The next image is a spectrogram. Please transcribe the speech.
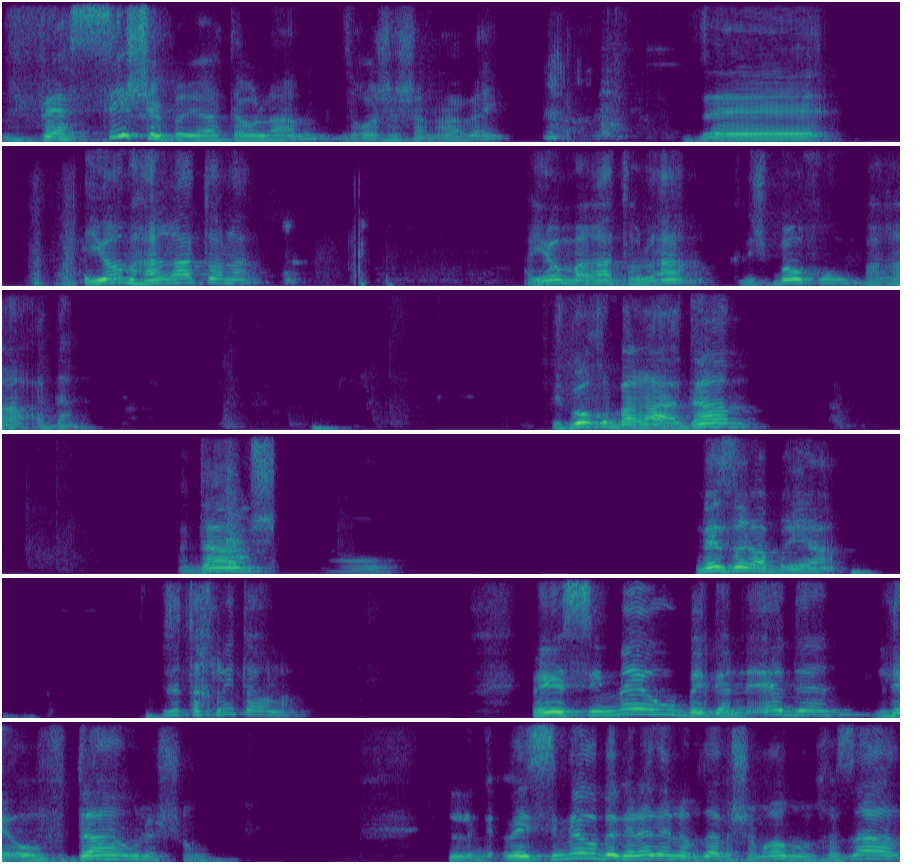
והשיא של בריאת העולם, זה ראש השנה הרי, זה יום הרת עולם. היום הרת עולם, הקדוש ברוך הוא ברא אדם. הקדוש ברוך הוא ברא אדם, אדם שהוא נזר הבריאה, זה תכלית העולם. וישימהו בגן עדן לעובדה ולשומרה. וישימהו בגן עדן לעובדה ושומרה, אומרים חז"ל,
